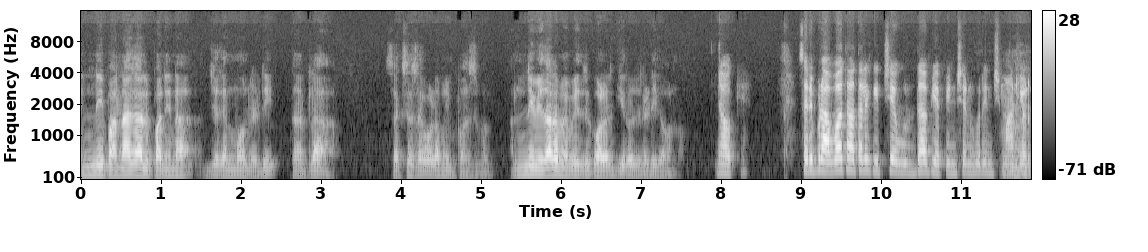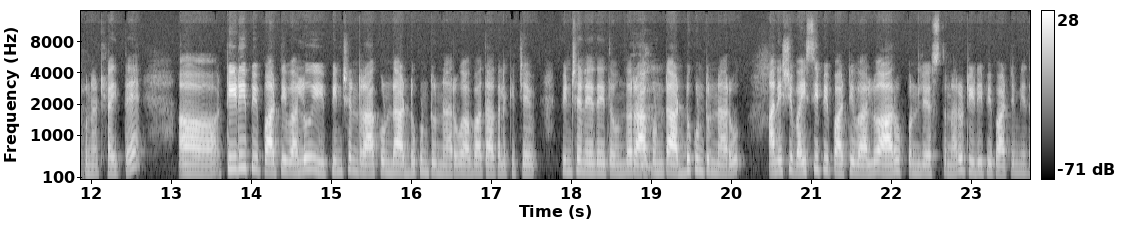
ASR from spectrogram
ఎన్ని పన్నాగాలు పన్నినా జగన్మోహన్ రెడ్డి దాంట్లో సక్సెస్ అవ్వడం ఇంపాసిబుల్. అన్ని విధాలా మేము ఎదుర్కోవడానికి ఈరోజు రెడీగా ఉన్నాం. ఓకే. సరే ఇప్పుడు అవ్వాతాతలకు ఇచ్చే వృద్ధాప్య పింఛన్ గురించి మాట్లాడుకున్నట్లయితే టీడీపీ పార్టీ వాళ్ళు ఈ పింఛన్ రాకుండా అడ్డుకుంటున్నారు. అవ్వాతాతలకు ఇచ్చే పింఛన్ ఏదైతే ఉందో రాకుండా అడ్డుకుంటున్నారు. అనేసి వైసీపీ పార్టీ వాళ్ళు ఆరోపణలు చేస్తున్నారు టీడీపీ పార్టీ మీద.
